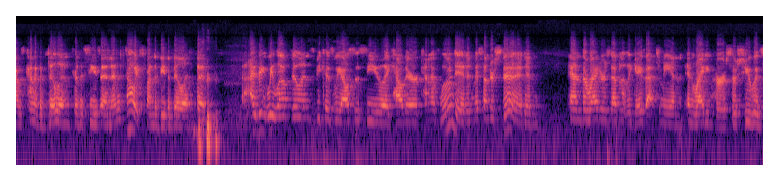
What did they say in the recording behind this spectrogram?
I was kind of the villain for the season, and it's always fun to be the villain, but. I think we love villains because we also see like how they're kind of wounded and misunderstood and and the writers definitely gave that to me in, in writing her. So she was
